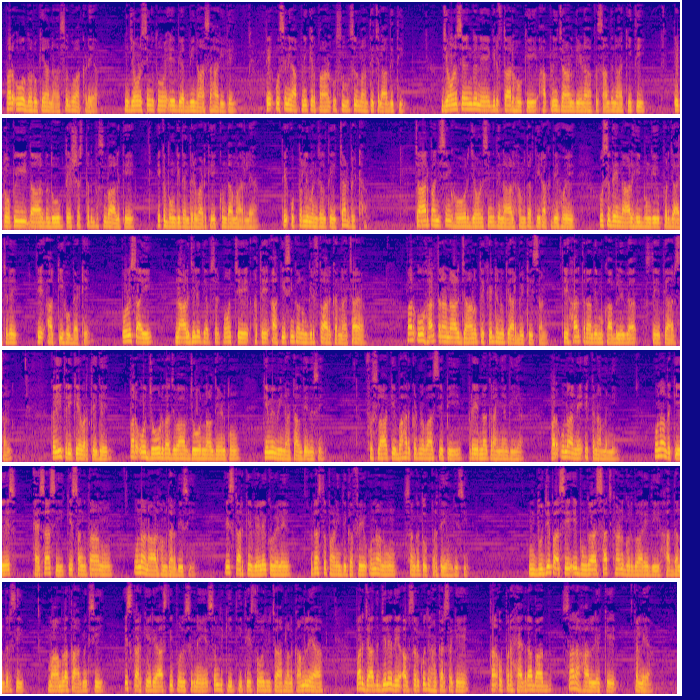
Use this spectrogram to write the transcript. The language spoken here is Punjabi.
ਪਰ ਉਹ ਅੱਗੋਂ ਰੁਕਿਆ ਨਾ, ਸਗੋਂ ਆਖੜਿਆ ਜੌਨ ਸਿੰਘ ਤੋਂ ਇਹ ਬੇਅਦਬੀ ਨਾ ਸਹਾਰੀ ਗਈ, ਤੇ ਉਸ ਨੇ ਆਪਣੀ ਕਿਰਪਾਨ ਉਸ ਮੁਸਲਮਾਨ ਤੇ ਚਲਾ ਦਿੱਤੀ। ਜੌਨ ਸਿੰਘ ਨੇ ਗ੍ਰਿਫਤਾਰ ਹੋ ਕੇ ਆਪਣੀ ਜਾਨ ਦੇਣਾ ਪਸੰਦ ਨਾ ਕੀਤੀ, ਤੇ ਟੋਪੀਦਾਰ ਬੰਦੂਕ ਤੇ ਸ਼ਸਤਰ ਸੰਭਾਲ ਕੇ ਇੱਕ ਬੁੰਗੀ ਦੇ ਅੰਦਰ ਵੜ ਕੇ ਕੁੰਡਾ ਮਾਰ ਲਿਆ, ਤੇ ਉੱਪਰਲੀ ਮੰਜ਼ਲ ਤੇ ਚੜ ਬੈਠਾ। ਚਾਰ ਪੰਜ ਸਿੰਘ ਹੋਰ ਜੌਨ ਸਿੰਘ ਦੇ ਨਾਲ ਹਮਦਰਦੀ ਰੱਖਦੇ ਹੋਏ ਉਸ ਦੇ ਨਾਲ ਹੀ ਬੁੰਗੀ ਉੱਪਰ ਜਾ ਚੜੇ ਤੇ ਆਕੀ ਹੋ ਬੈਠੇ। ਪੁਲਿਸ ਆਈ, ਨਾਲ ਜ਼ਿਲ੍ਹੇ ਦੇ ਅਫਸਰ ਪਹੁੰਚੇ ਅਤੇ ਆਕੀ ਸਿੰਘਾਂ ਨੂੰ ਗ੍ਰਿਫਤਾਰ ਕਰਨਾ ਚਾਹਿਆ। ਪਰ ਉਹ ਹਰ ਤਰ੍ਹਾਂ ਨਾਲ ਜਾਣ ਉਤੇ ਖੇਡਣ ਨੂੰ ਤਿਆਰ ਬੈਠੇ ਸਨ ਤੇ ਹਰ ਤਰ੍ਹਾਂ ਦੇ ਮੁਕਾਬਲੇ ਵਾਸਤੇ ਤਿਆਰ ਸਨ। ਕਈ ਤਰੀਕੇ ਵਰਤੇ ਗਏ, ਪਰ ਉਹ ਜ਼ੋਰ ਦਾ ਜਵਾਬ ਜ਼ੋਰ ਨਾਲ ਦੇਣ ਤੋਂ ਕਿਵੇਂ ਵੀ ਨਾ ਟਲਦੇ ਸੀ। ਫੁਸਲਾ ਕੇ ਬਾਹਰ ਕੱਢਣ ਵਾਸਤੇ ਵੀ ਪ੍ਰੇਰਣਾ ਕਰਾਈਆਂ ਗਈਆਂ, ਪਰ ਉਹਨਾਂ ਨੇ ਇੱਕ ਨਾ ਮੰਨੀ। ਉਹਨਾਂ ਦਾ ਕੇਸ ਐਸਾ ਸੀ ਕਿ ਸੰਗਤਾਂ ਨੂੰ ਉਹਨਾਂ ਨਾਲ ਹਮਦਰਦੀ ਸੀ। ਇਸ ਕਰਕੇ ਵੇਲੇ ਕੁ ਵੇਲੇ ਰਸਤ ਪਾਣੀ ਦੇ ਗੱਫੇ ਉਹਨਾਂ ਨੂੰ ਸੰਗਤ ਉੱਪਰ ਤੇ ਆਉਂਦੀ ਸੀ। ਦੂਜੇ ਪਾਸੇ ਇਹ ਬੁੰਗਾ ਸੱਚਖੰਡ ਗੁਰਦੁਆਰੇ ਦੀ ਹੱਦ ਅੰਦਰ ਸੀ, ਮਾਮਲਾ ਧਾਰਮਿਕ ਸੀ। ਇਸ ਕਰਕੇ ਰਿਆਸਤੀ ਪੁਲਿਸ ਨੇ ਸਮਝ ਕੀਤੀ ਤੇ ਸੋਚ ਵਿਚਾਰ ਨਾਲ ਕੰਮ ਲਿਆ। ਪਰ ਜਦ ਜ਼ਿਲ੍ਹੇ ਦੇ ਅਫਸਰ ਕੁਝ ਨਾ ਕਰ ਸਕੇ, ਤਾਂ ਉੱਪਰ ਹైదరాబాద్ ਸਾਰਾ ਹਾਲ ਲਿਖ ਕੇ ਕੱਲਿਆ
